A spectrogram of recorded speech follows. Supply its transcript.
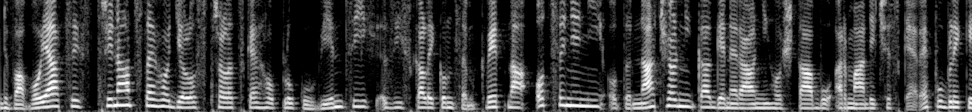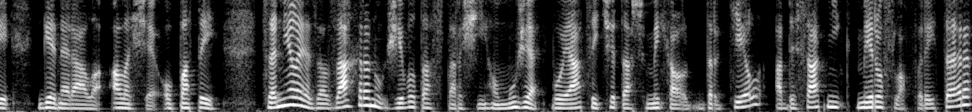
Dva vojáci z 13. dělostřeleckého pluku v Jincích získali koncem května ocenění od náčelníka generálního štábu armády České republiky generála Aleše Opaty. Cenil je za záchranu života staršího muže. Vojáci četař Michal Drtil a desátník Miroslav Ritter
